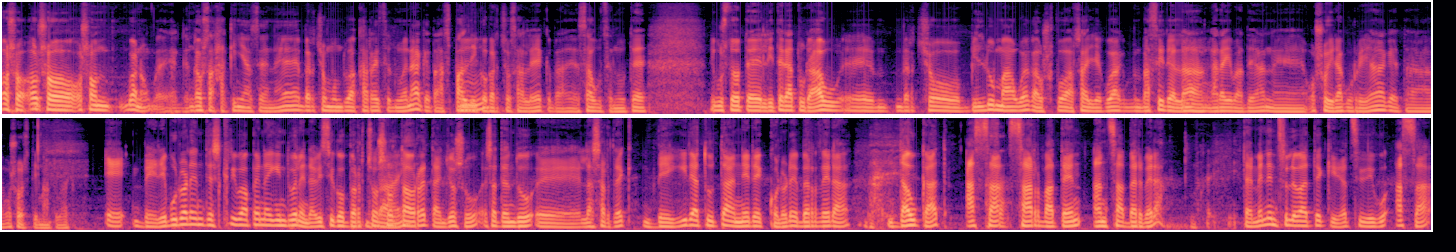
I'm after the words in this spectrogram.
Oso, oso, oso, bueno, eh, gauza jakina zen, eh? bertso mundua jarraitzen duenak, eta aspaldiko Mhm. bertso zaleek ba, ezagutzen dute. Nik uste dute literatura hau, eh, bertso bilduma hauek, auspo azailekoak, bazirela Mhm. garai batean eh, oso irakurriak eta oso estimatuak. E, bere buruaren deskribapena egin duelen dabiziko bertso Bai. sorta horretan, Josu, esaten du e, Lasartek, begiratuta nere kolore berdera daukat aza zar baten antza berbera. Eta hemen entzule batek idatzi digu aza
